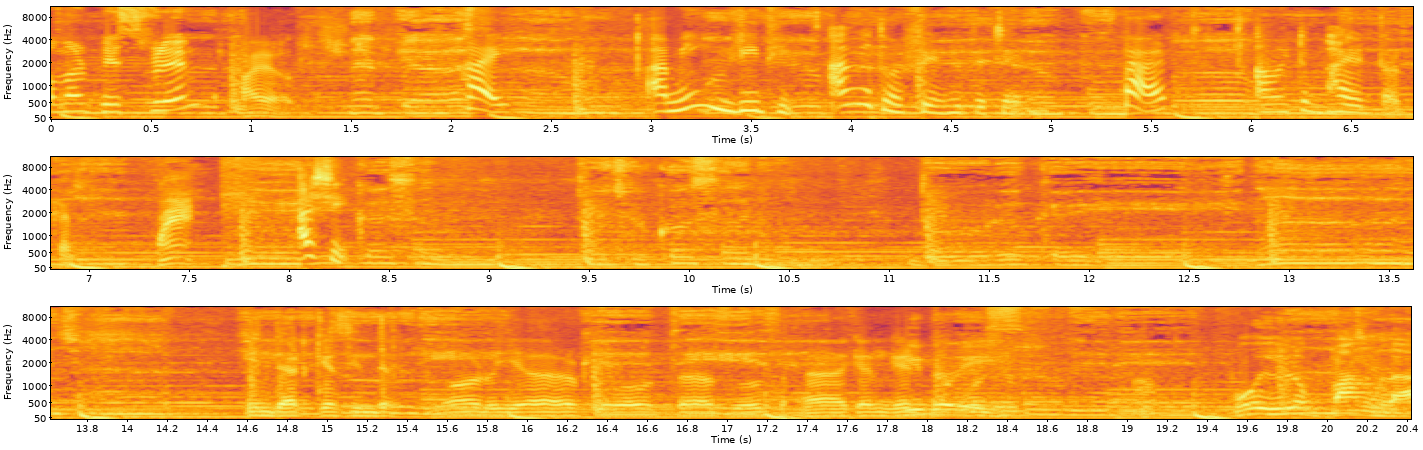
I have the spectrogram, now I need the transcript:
আমার বেস্ট ফ্রেন্ড আয়াস হাই আমি রিধি। আমি তোর ফ্রেন্ড হতে চাই। বাট আমার একটা ভাইয়ের দরকার। আসি। In that case in that word year for the can get the বই হলো বাংলা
